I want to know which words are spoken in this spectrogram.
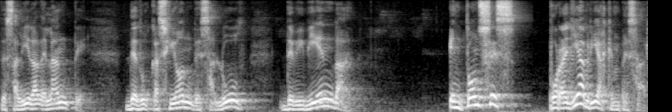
de salir adelante, de educación, de salud, de vivienda. Entonces, por allí habría que empezar,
